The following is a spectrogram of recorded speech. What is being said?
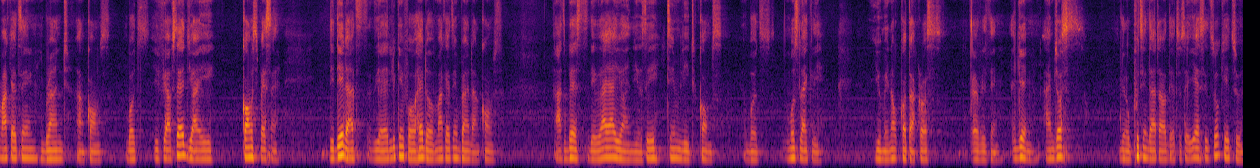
marketing, brand, and comms. But if you have said you are a comms person, the day that they are looking for head of marketing, brand, and comms, at best they will hire you and you say team lead comms, but most likely you may not cut across everything. Again, I'm just you know putting that out there to say yes, it's okay to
